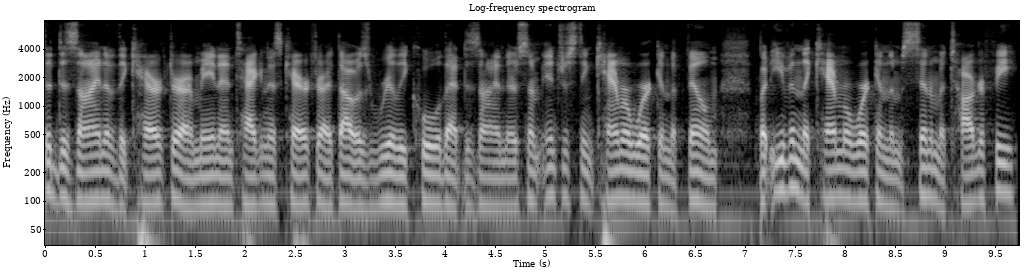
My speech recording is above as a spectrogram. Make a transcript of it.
the design of the character, our main antagonist character. I thought was really cool that design. There's some interesting camera work in the film, but even the camera work and the cinematography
